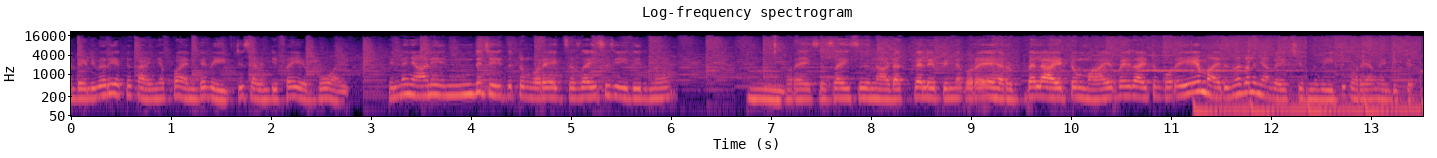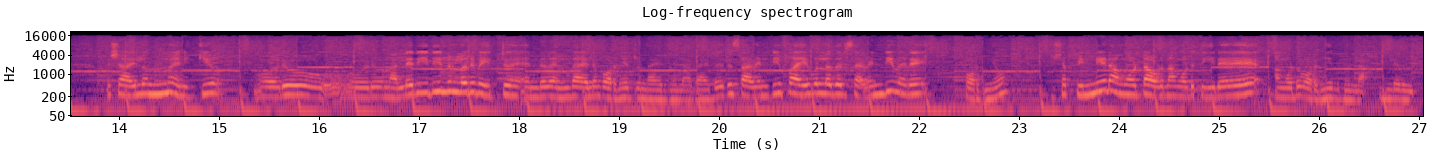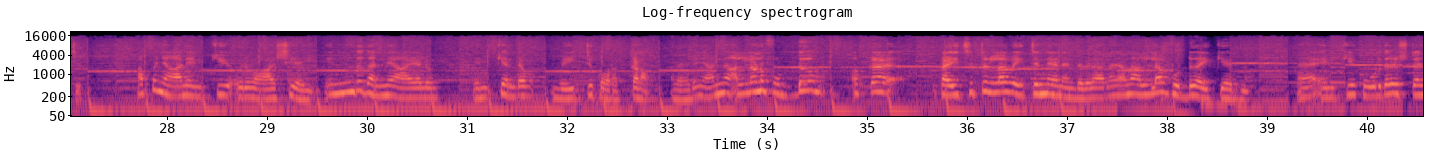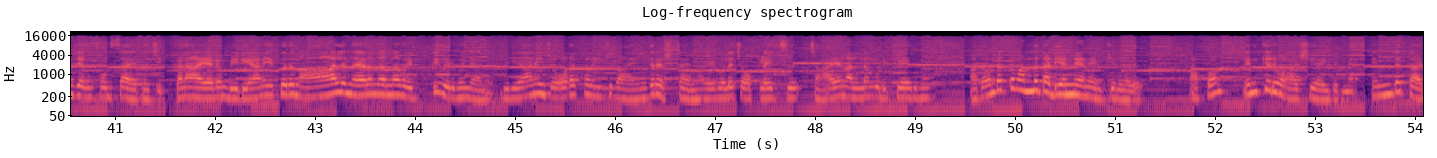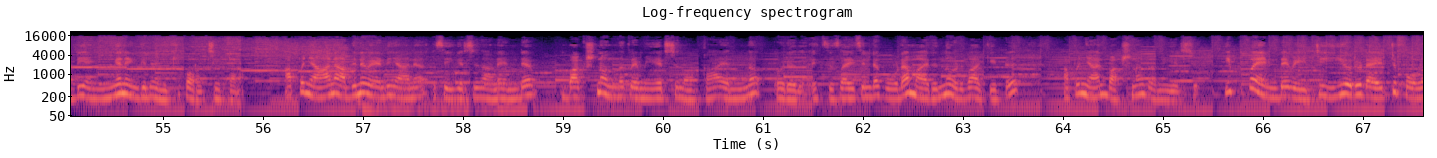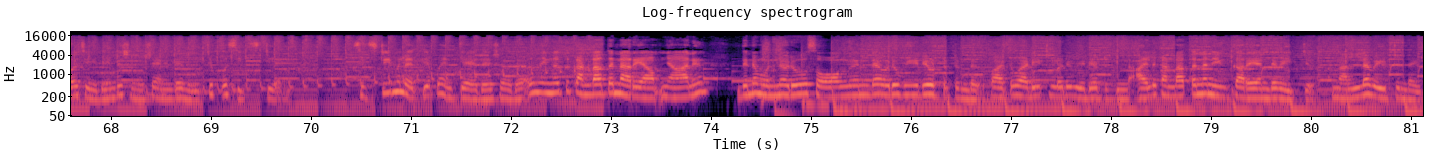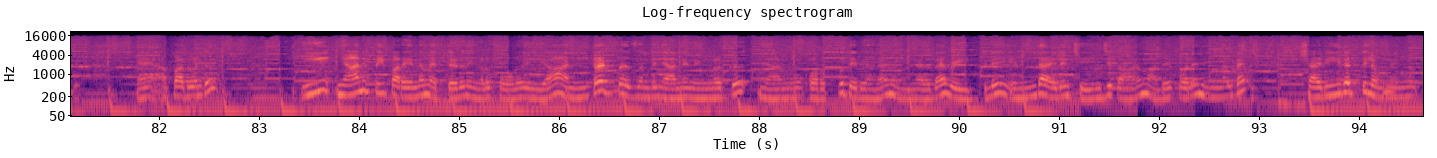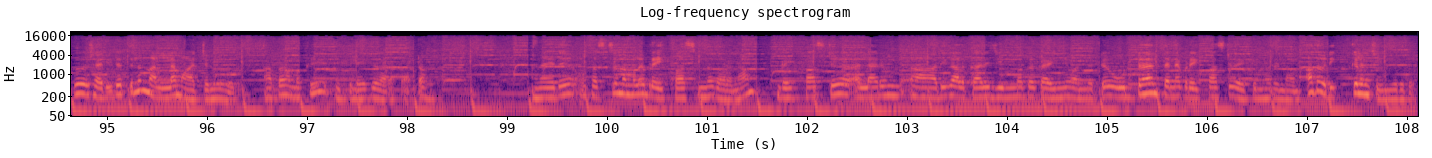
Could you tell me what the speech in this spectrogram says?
ഡെലിവറി ഒക്കെ കഴിഞ്ഞപ്പോൾ എന്റെ വെയിറ്റ് സെവന്റി ഫൈവ് എബോ ആയി. പിന്നെ ഞാൻ എന്ത് ചെയ്തിട്ടും കുറേ എക്സസൈസ് ചെയ്തിരുന്നു. കുറേ എക്സസൈസ് നടക്കൽ പിന്നെ കുറേ ഹെർബലായിട്ടും ആയുർവേദമായിട്ടും കുറേ മരുന്നുകൾ ഞാൻ കഴിച്ചിരുന്നു വെയിറ്റ് കുറയാൻ വേണ്ടിയിട്ട്. പക്ഷെ അതിലൊന്നും എനിക്ക് ഒരു ഒരു നല്ല രീതിയിലുള്ളൊരു വെയിറ്റ് എന്റെത് എന്തായാലും കുറഞ്ഞിട്ടുണ്ടായിരുന്നില്ല. അതായത് ഒരു സെവന്റി ഫൈവ് ഉള്ളത് ഒരു സെവന്റി വരെ കുറഞ്ഞു. പക്ഷെ പിന്നീട് അങ്ങോട്ട് അവിടുന്ന് അങ്ങോട്ട് തീരെ അങ്ങോട്ട് കുറഞ്ഞിരുന്നില്ല എന്റെ വെയിറ്റ് അപ്പോൾ ഞാൻ എനിക്ക് ഒരു വാശിയായി. എന്ത് തന്നെ ആയാലും എനിക്ക് എന്റെ വെയിറ്റ് കുറക്കണം. അതായത് ഞാൻ നല്ലോണം ഫുഡും ഒക്കെ കഴിച്ചിട്ടുള്ള വെയിറ്റ് തന്നെയാണ് എന്റെത്. കാരണം ഞാൻ നല്ല ഫുഡ് കഴിക്കുമായിരുന്നു എനിക്ക് കൂടുതൽ ഇഷ്ടം ജങ്ക് ഫുഡ്സ് ആയിരുന്നു. ചിക്കൻ ആയാലും ബിരിയാണിയൊക്കെ ഒരു നാല് നേരം തന്നാൽ വെട്ടി വിഴുങ്ങും ഞാൻ ബിരിയാണി ചോറൊക്കെ എനിക്ക് ഭയങ്കര ഇഷ്ടമായിരുന്നു അതേപോലെ ചോക്ലേറ്റ്സ് ചായ നല്ല കുടിക്കുമായിരുന്നു അതുകൊണ്ടൊക്കെ വന്ന തടി തന്നെയാണ് എനിക്കുള്ളത്. അപ്പം എനിക്കൊരു വാശിയായി പിന്നെ. എന്റെ തടി എങ്ങനെയെങ്കിലും എനിക്ക് കുറച്ച് കിട്ടണം. അപ്പം ഞാൻ അതിനു വേണ്ടി ഞാൻ സ്വീകരിച്ചതാണ് എന്റെ ഭക്ഷണം ഒന്ന് ക്രമീകരിച്ച് നോക്കാം എന്ന് ഒരു എക്സസൈസിന്റെ കൂടെ മരുന്ന് ഒഴിവാക്കിയിട്ട് അപ്പം ഞാൻ ഭക്ഷണം ക്രമീകരിച്ചു. ഇപ്പോൾ എന്റെ വെയിറ്റ് ഈ ഒരു ഡയറ്റ് ഫോളോ ചെയ്തതിന്റെ ശേഷം എന്റെ വെയിറ്റ് ഇപ്പോൾ സിക്സ്റ്റി ആയി. സിക്സ്റ്റീമിൽ എത്തിയപ്പോൾ എനിക്ക് ഏകദേശം ഒരു അത് നിങ്ങൾക്ക് കണ്ടാൽ തന്നെ അറിയാം. ഞാൻ ഇതിന്റെ മുന്നേ ഒരു സോങ്ങിന്റെ ഒരു വീഡിയോ ഇട്ടിട്ടുണ്ട്. പാട്ട് പാടിയിട്ടുള്ളൊരു വീഡിയോ ഇട്ടിട്ടുണ്ട്. അതിൽ കണ്ടാൽ തന്നെ നിങ്ങൾക്ക് അറിയാം എന്റെ വെയിറ്റ് നല്ല വെയിറ്റ് ഉണ്ട് അതിൽ ഏഹ് അപ്പോൾ അതുകൊണ്ട് ഈ ഞാനിപ്പോൾ ഈ പറയുന്ന മെത്തേഡ് നിങ്ങൾ ഫോളോ ചെയ്യുക. ഹൺഡ്രഡ് പെർസെന്റ് ഞാൻ നിങ്ങൾക്ക് ഞാൻ ഉറപ്പ് തരികയാണ് നിങ്ങളുടെ വെയിറ്റിൽ എന്തായാലും ചേഞ്ച് കാണും. അതേപോലെ നിങ്ങളുടെ ശരീരത്തിലും നിങ്ങൾക്ക് ശരീരത്തിലും നല്ല മാറ്റങ്ങൾ വരും. അപ്പോൾ നമുക്ക് ഇതിലേക്ക് കടക്കാം കേട്ടോ. അതായത് ഫസ്റ്റ് നമ്മൾ ബ്രേക്ക്ഫാസ്റ്റിൽ നിന്ന് തുടങ്ങാം. ബ്രേക്ക്ഫാസ്റ്റ് എല്ലാവരും അധികം ആൾക്കാർ ജിമ്മൊക്കെ കഴിഞ്ഞ് വന്നിട്ട് ഉടനെ തന്നെ ബ്രേക്ക്ഫാസ്റ്റ് കഴിക്കുന്നവരുണ്ടാവും. അതൊരിക്കലും ചെയ്യരുത്.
